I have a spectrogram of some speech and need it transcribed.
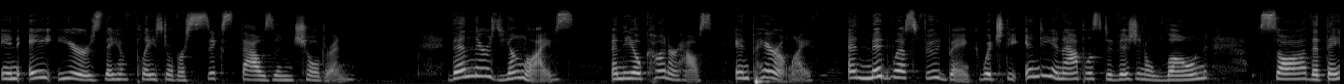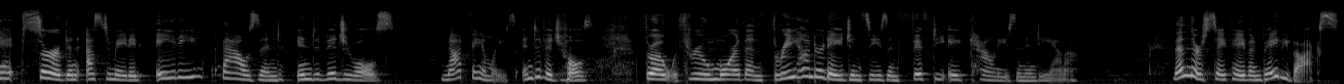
In eight years, they have placed over 6,000 children. Then there's Young Lives and the O'Connor House and Parent Life and Midwest Food Bank, which the Indianapolis division alone saw that they served an estimated 80,000 individuals not families, individuals, through, through more than 300 agencies in 58 counties in Indiana. Then there's Safe Haven Baby Box,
